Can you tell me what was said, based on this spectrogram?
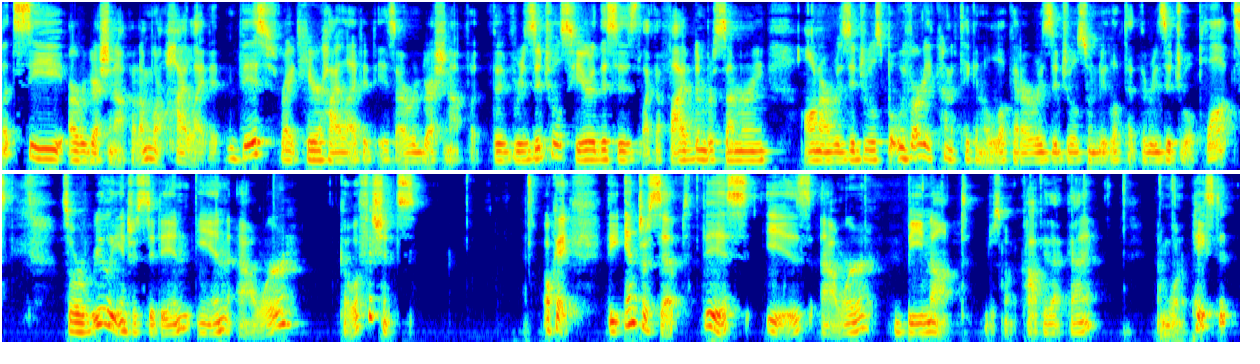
Let's see our regression output. I'm going to highlight it. This right here highlighted is our regression output. The residuals here, this is like a five number summary on our residuals, but we've already kind of taken a look at our residuals when we looked at the residual plots. So we're really interested in, in our coefficients. Okay, the intercept, this is our B naught. I'm just going to copy that guy. I'm going to paste it.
